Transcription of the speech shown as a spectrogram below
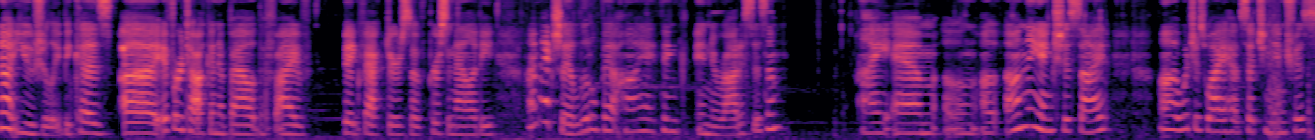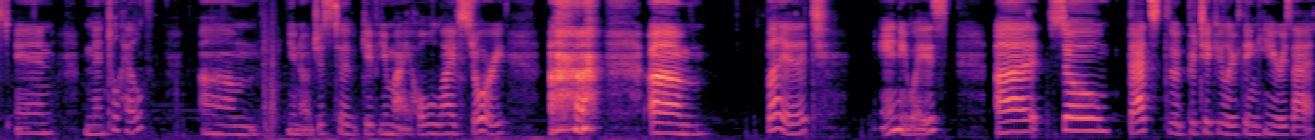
Not usually, because uh, if we're talking about the five big factors of personality, I'm actually a little bit high, I think, in neuroticism. I am uh, on the anxious side, uh, which is why I have such an interest in mental health. Um, you know, just to give you my whole life story. um, but, anyways, uh, so that's the particular thing here is that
